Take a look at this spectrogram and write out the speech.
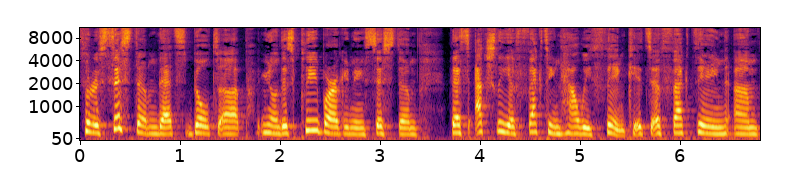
sort of system that's built up, you know, this plea bargaining system that's actually affecting how we think. It's affecting, um,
